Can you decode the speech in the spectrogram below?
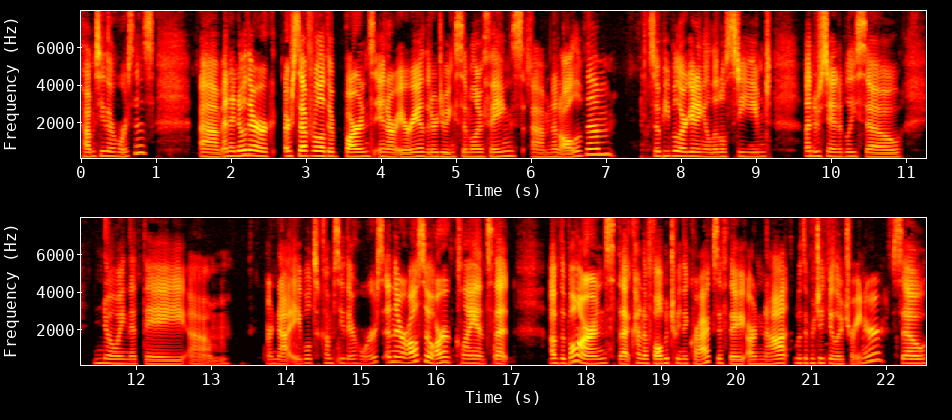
come see their horses. Um, and I know there are, are, several other barns in our area that are doing similar things, um, not all of them. So people are getting a little steamed, understandably so, knowing that they um, are not able to come see their horse. And there also are clients that of the barns that kind of fall between the cracks if they are not with a particular trainer. So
